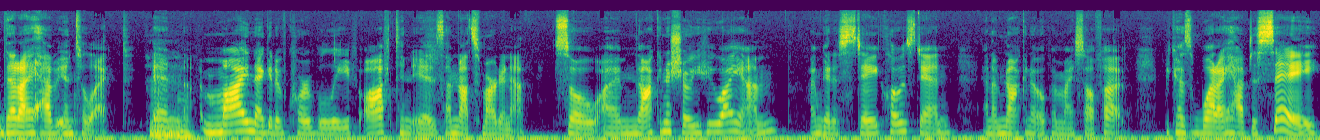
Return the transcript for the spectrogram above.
that I have intellect. And my negative core belief often is I'm not smart enough. So I'm not going to show you who I am. I'm going to stay closed in and I'm not going to open myself up because what I have to say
